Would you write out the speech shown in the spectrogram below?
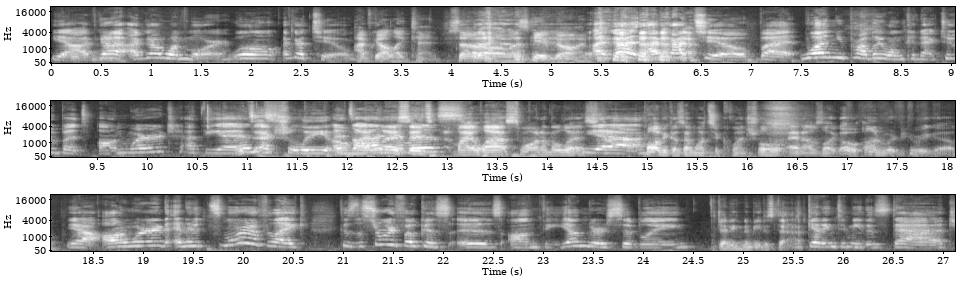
Yeah, I've got I've got one more. Well, I've got two. I've got like ten, so let's keep going. I've got I've got two, but one you probably won't connect to, but it's onward at the end. It's actually on It's my on your list. It's my last one on the list. yeah, Probably because I went sequential, and I was like, "Oh, onward, here we go." yeah, onward, and it's more of like because the story focus is on the younger sibling Getting to meet his dad. getting to meet his dad,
